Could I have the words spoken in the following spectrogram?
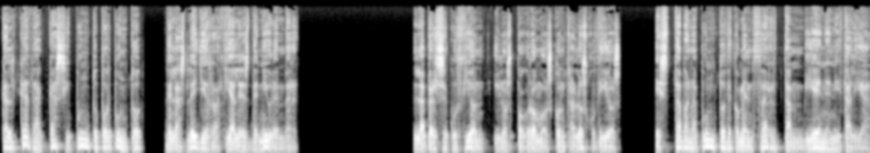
calcada casi punto por punto de las leyes raciales de Nuremberg. La persecución y los pogromos contra los judíos estaban a punto de comenzar también en Italia.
